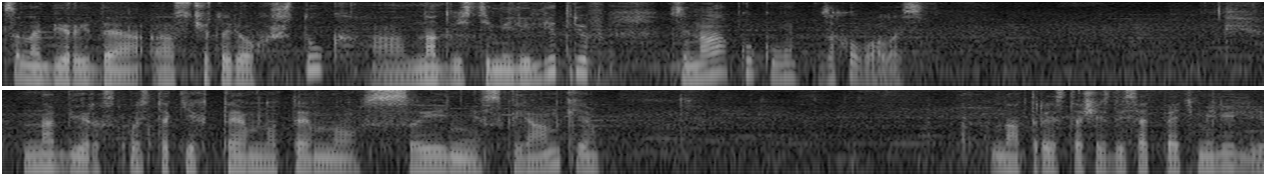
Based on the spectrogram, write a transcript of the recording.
Це набір йде з 4 штук на 200 мл. Ціна куку заховалась. Набір з ось таких темно-темно-сині склянки на 365 мл.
